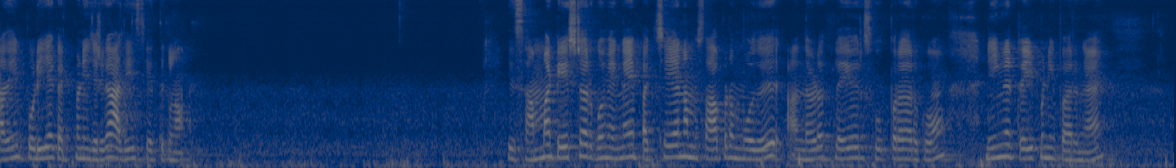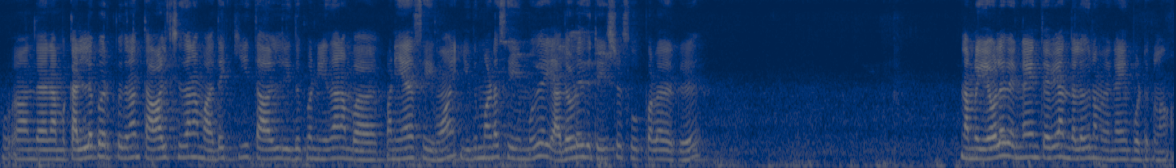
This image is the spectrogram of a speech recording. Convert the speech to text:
அதையும் பொடியாக கட் பண்ணி வச்சுருக்கேன். அதையும் சேர்த்துக்கலாம். இது செம்ம டேஸ்ட்டாக இருக்கும். வெங்காயம் பச்சையாக நம்ம சாப்பிடும்போது அதோட ஃப்ளேவர் சூப்பராக இருக்கும். நீங்களும் ட்ரை பண்ணி பாருங்கள் அந்த நம்ம கடலப்பருப்பு இதெல்லாம் தாளித்து தான் நம்ம வதக்கி தாள் இது பண்ணி தான் நம்ம பணியாரம் செய்வோம். இது மட்டும் செய்யும்போது அதோட இது டேஸ்ட்டு சூப்பராக இருக்குது நம்ம எவ்வளோ வெங்காயம் தேவையோ அந்தளவுக்கு நம்ம வெங்காயம் போட்டுக்கலாம்.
